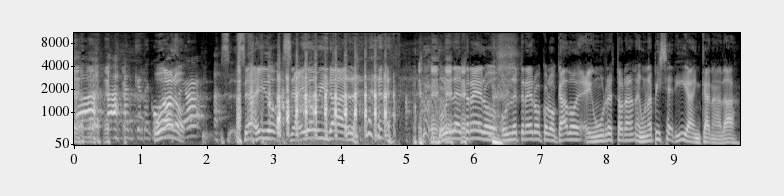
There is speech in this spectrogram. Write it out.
Ah, el que te conoce, Bueno, ah. se se ha ido, se ha ido viral un letrero, un letrero colocado en un restaurante, en una pizzería en Canadá.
